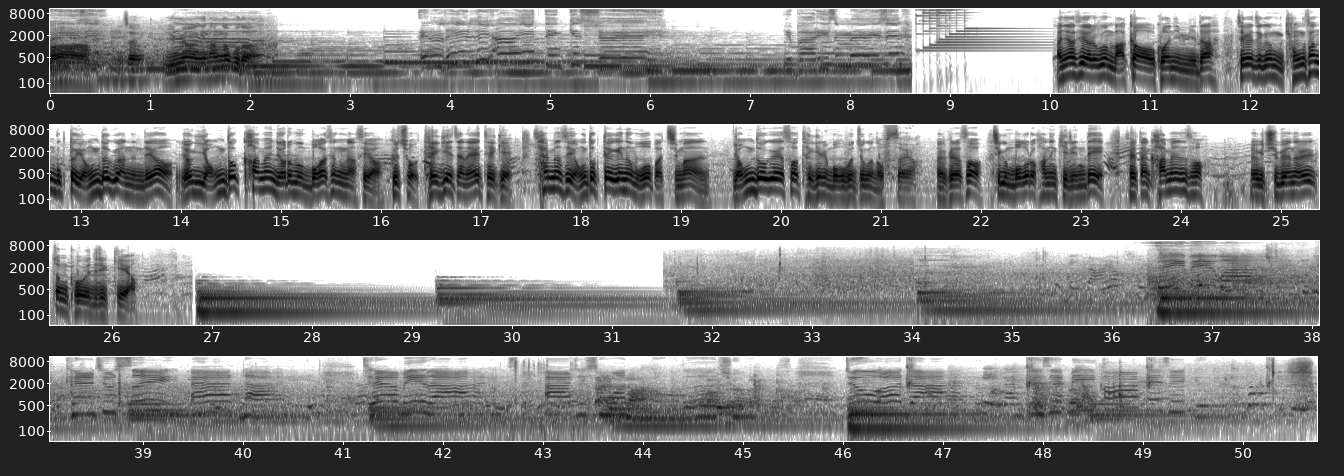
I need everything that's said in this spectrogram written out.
와 진짜 유명하긴 한가 보다 안녕하세요 여러분. 마카오 권입니다. 제가 지금 경상북도 영덕에 왔는데요. 여기 영덕 하면 여러분 뭐가 생각나세요? 그렇죠. 대게잖아요 대게. 살면서 영덕 대게는 먹어봤지만 영덕에서 대게를 먹어본 적은 없어요. 네, 그래서 지금 먹으러 가는 길인데 자, 일단 가면서 여기 주변을 좀 보여드릴게요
